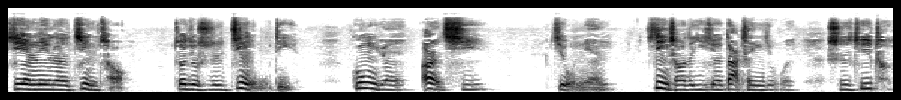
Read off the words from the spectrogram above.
建立了晋朝，这就是晋武帝。公元二七九年，晋朝的一些大臣就为时机成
